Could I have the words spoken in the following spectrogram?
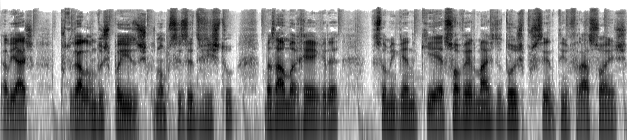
Aliás, Portugal é um dos países que não precisa de visto, mas há uma regra, se não me engano, que é se houver mais de 2% de infrações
